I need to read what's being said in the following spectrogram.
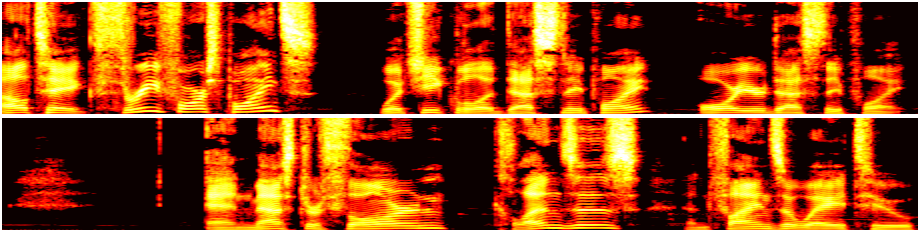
I'll take three force points, which equal a destiny point, or your destiny point. And Master Thorn cleanses and finds a way to,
